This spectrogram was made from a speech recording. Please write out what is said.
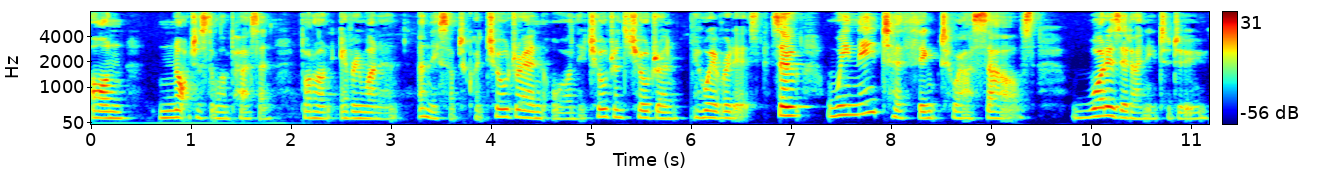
on not just the one person, but on everyone and, and their subsequent children or on their children's children, whoever it is. So we need to think to ourselves, what is it I need to do?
